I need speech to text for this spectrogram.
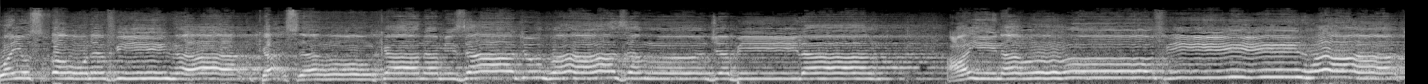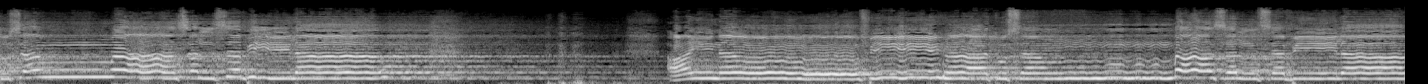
ويسقون فيها كأسا كان مزاجها زنجبيلا. عينا فيها تسمى سلسبيلا. عينا فيها تسمى سلسبيلا.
